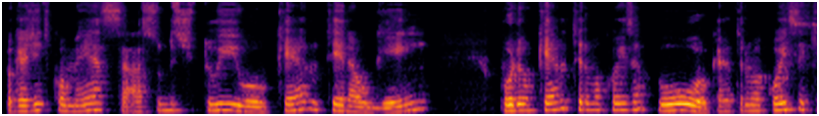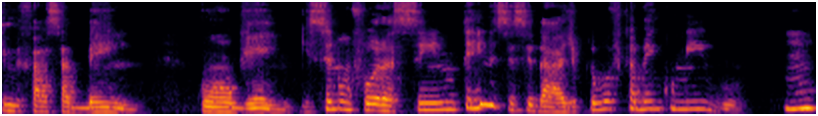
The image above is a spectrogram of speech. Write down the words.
porque a gente começa a substituir o eu quero ter alguém por eu quero ter uma coisa boa, eu quero ter uma coisa que me faça bem com alguém. E se não for assim, não tem necessidade, porque eu vou ficar bem comigo. Uhum.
